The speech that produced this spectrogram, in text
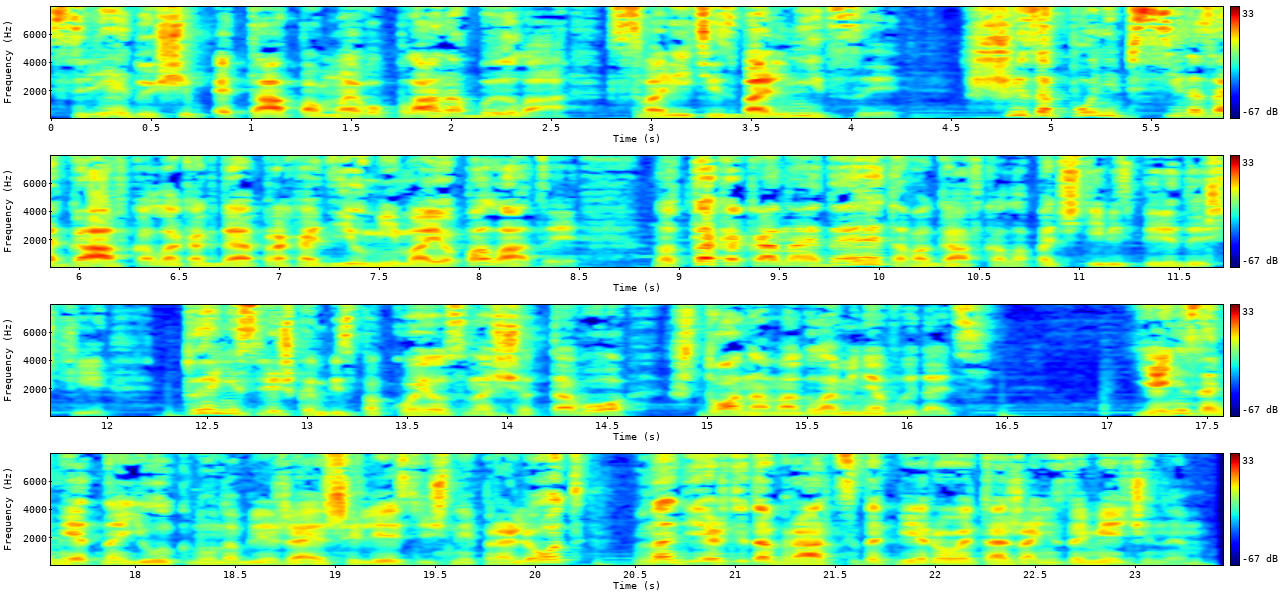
следующим этапом моего плана было свалить из больницы. Шизопони псина загавкала, когда я проходил мимо ее палаты, но так как она и до этого гавкала почти без передышки, то я не слишком беспокоился насчет того, что она могла меня выдать. Я незаметно юркнул на ближайший лестничный пролет в надежде добраться до первого этажа незамеченным.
